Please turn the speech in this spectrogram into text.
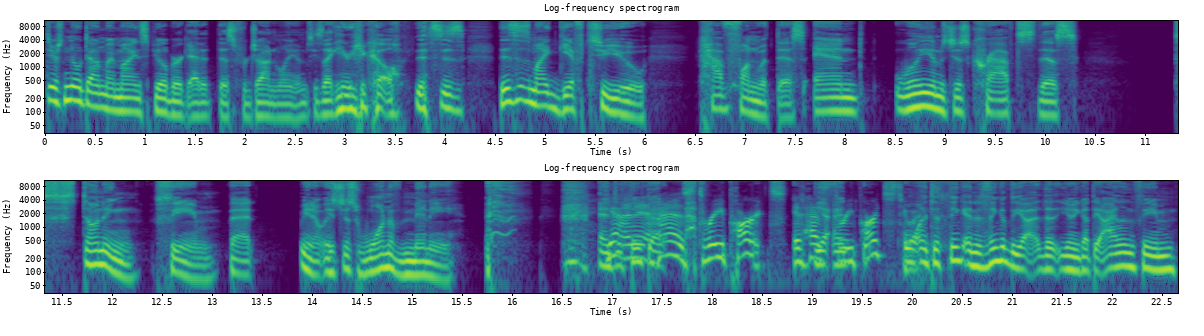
there's no doubt in my mind Spielberg edit this for John Williams. He's like, "Here you go. This is this is my gift to you. Have fun with this." And Williams just crafts this stunning theme that you know is just one of many and yeah, and it that, has three parts. It has yeah, three and, parts to well, it. And to think and to think of the, uh, the you know you got the island theme,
